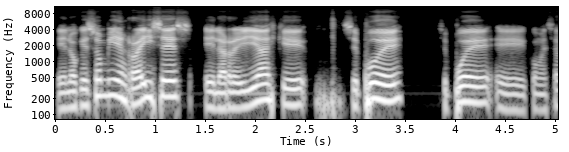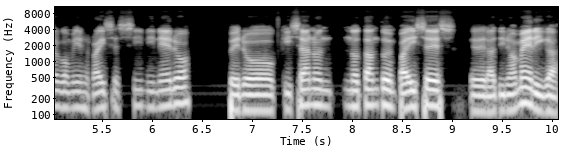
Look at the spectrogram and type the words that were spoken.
en lo que son bienes raíces, eh, la realidad es que se puede, se puede eh, comenzar con bienes raíces sin dinero, pero quizá no, no tanto en países de Latinoamérica.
